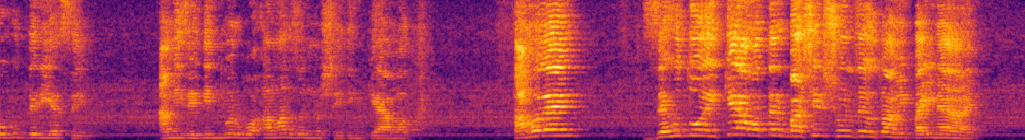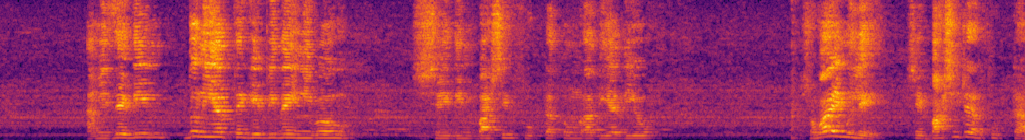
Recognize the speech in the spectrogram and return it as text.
বহুত দেরি আছে। আমি যেদিন মরবো আমার জন্য সেই দিন কেয়ামত। তাহলে যেহেতু ওই কেয়ামতের বাঁশির সুর যেহেতু আমি পাই নাই, আমি যেদিন দুনিয়ার থেকে বিদায় নিব সেই দিন বাঁশির ফুকটা তোমরা দিয়ে দিও। সবাই মিলে সেই বাঁশিটার ফুকটা,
